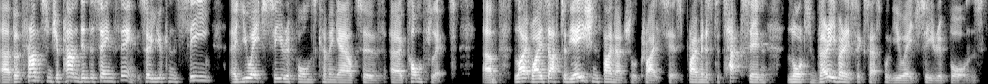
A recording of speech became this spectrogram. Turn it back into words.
Uh, but France and Japan did the same thing. So you can see uh, UHC reforms coming out of uh, conflict. Um, likewise, after the Asian financial crisis, Prime Minister Thaksin launched very, very successful UHC reforms.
